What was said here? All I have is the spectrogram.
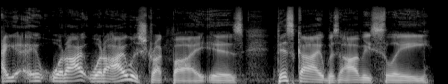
I, I, what I what I was struck by is this guy was obviously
